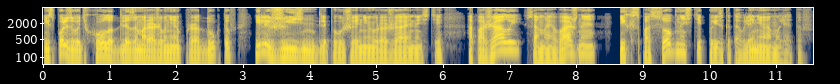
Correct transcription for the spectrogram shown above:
использовать холод для замораживания продуктов или жизнь для повышения урожайности, а, пожалуй, самое важное — их способности по изготовлению амулетов.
